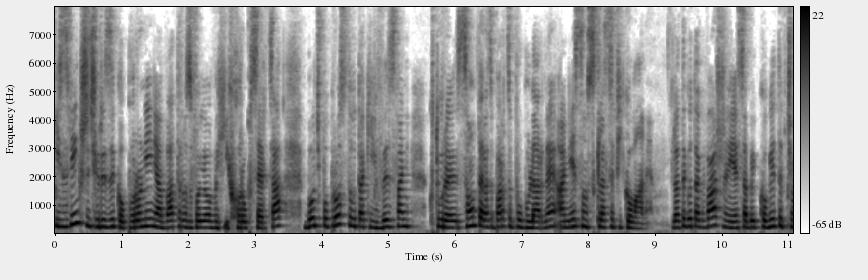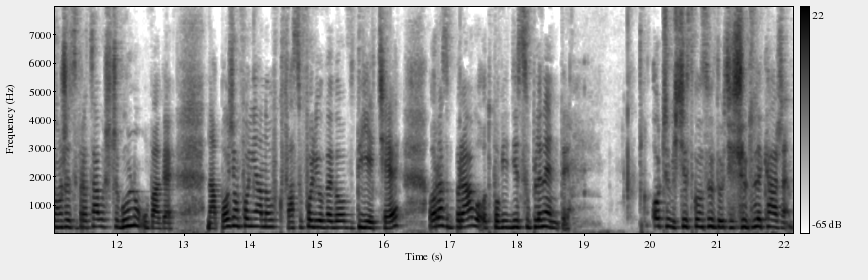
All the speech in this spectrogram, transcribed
i zwiększyć ryzyko poronienia wad rozwojowych i chorób serca, bądź po prostu takich wyzwań, które są teraz bardzo popularne, a nie są sklasyfikowane. Dlatego tak ważne jest, aby kobiety w ciąży zwracały szczególną uwagę na poziom folianów, kwasu foliowego w diecie oraz brały odpowiednie suplementy. Oczywiście skonsultujcie się z lekarzem.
